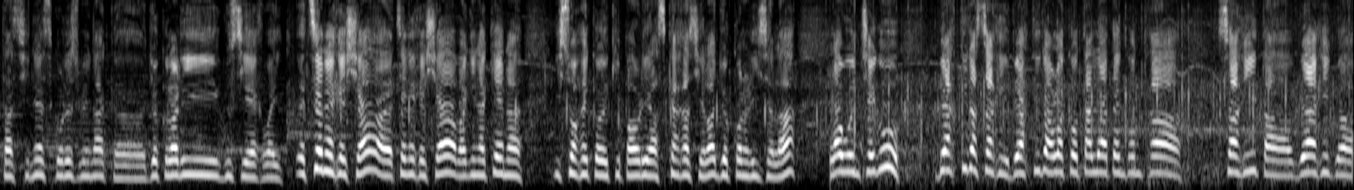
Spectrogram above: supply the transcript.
eta zinez gorezmenak uh, jokolari guziek bai. Etzen erresa, etzen erresa, baginaken uh, izuarreko ekipa hori azkarra zela, jokolari zela. Lau entxegu, behartira zari, behartira olako taldeaten kontra zari eta beharrik ba,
